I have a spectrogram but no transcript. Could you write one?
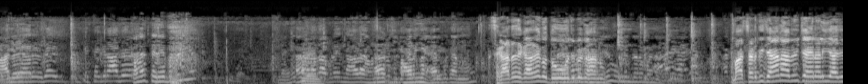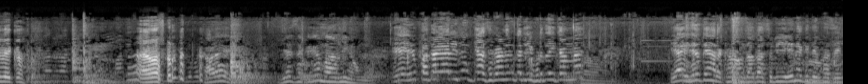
ਆ ਲੋ ਯਾਰ ਉਹਦਾ ਕਿੱਥੇ ਗਲਾਸ ਕਾਲਾ ਤੇਰੇ ਬਦਲੀ ਆ? ਨਹੀਂ ਤਾਂ ਆਪਣੇ ਨਾਲ ਆ ਹੁਣ ਸਿਖਾਣੀ ਹੈ ਹੈਲਪ ਕਰਨ ਨੂੰ। ਸਿਖਾ ਦੇ ਸਿਖਾ ਦੇ ਕੋਈ ਦੋ ਹੋ ਜਵੇ ਕਹਾਂ ਨੂੰ। ਮਾਸੜ ਦੀ ਜਾਨ ਆ ਵੀ ਚੈਨ ਵਾਲੀ ਆ ਜਾਵੇ ਇੱਕ। ਐ ਮਾਸੜ ਕਾਲੇ ਜੇ ਸਕੇ ਮਾਰ ਨਹੀਂ ਖਾਉਂਗਾ ਇਹ ਇਹਨੂੰ ਪਤਾ ਯਾਰ ਇਹਨੂੰ ਕਿਆ ਸਿਖਾਉਣ ਨੂੰ ਕੱਲੀ ਫੜਦਾ ਹੀ ਕੰਮ ਹੈ। ਯਾਰ ਇਹਦਾ ਧਿਆਨ ਰੱਖਣਾ ਹੁੰਦਾ ਬਸ ਵੀ ਇਹ ਨਾ ਕਿਤੇ ਫਸੇ।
